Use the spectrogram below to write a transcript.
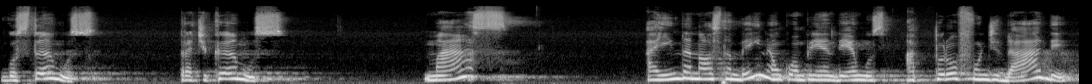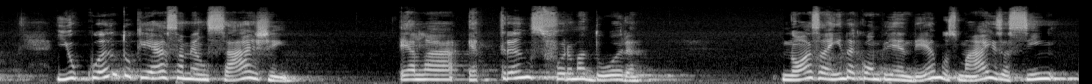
gostamos, praticamos, mas ainda nós também não compreendemos a profundidade e o quanto que essa mensagem ela é transformadora. Nós ainda compreendemos mais assim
